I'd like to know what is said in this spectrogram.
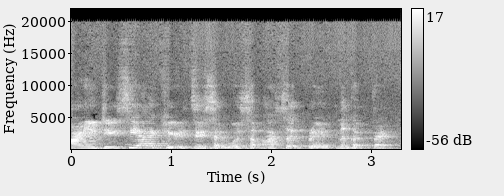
आणि जेसीआय खेळचे सर्व सभासद प्रयत्न करतायत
